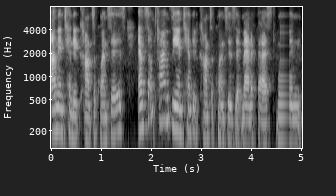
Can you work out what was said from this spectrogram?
unintended consequences and sometimes the intended consequences that manifest when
